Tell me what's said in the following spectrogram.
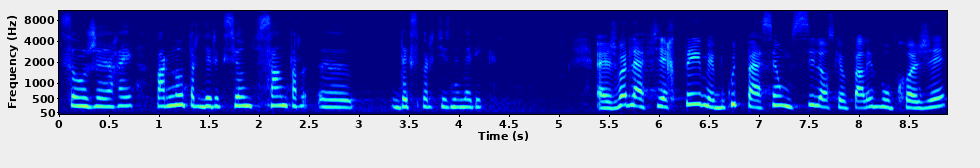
sont gérées par notre direction Centre euh, d'expertise numérique. Euh, je vois de la fierté, mais beaucoup de passion aussi lorsque vous parlez de vos projets.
